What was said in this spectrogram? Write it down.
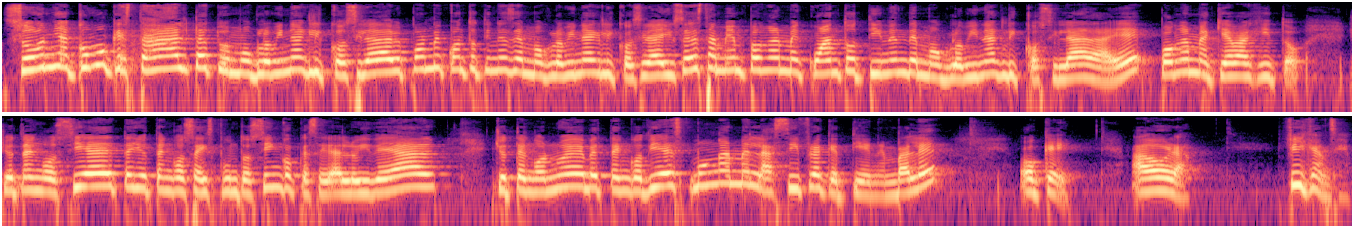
Sonia, ¿cómo que está alta tu hemoglobina glicosilada? A ver, ponme cuánto tienes de hemoglobina glicosilada. Y ustedes también pónganme cuánto tienen de hemoglobina glicosilada, ¿eh? Pónganme aquí abajito. Yo tengo 7, yo tengo 6.5, que sería lo ideal. Yo tengo 9, tengo 10. Pónganme la cifra que tienen, ¿vale? Ok, ahora, fíjense.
